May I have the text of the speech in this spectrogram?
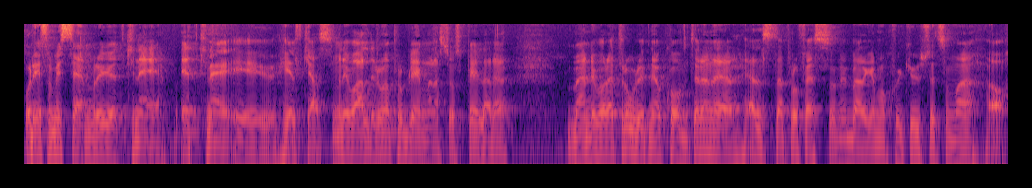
Och det som är sämre är ju ett knä. Ett knä är ju helt kass. Men det var aldrig några problem medan jag spelade. Men det var rätt roligt när jag kom till den där äldsta professorn i Bergamo-sjukhuset som har, ja,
